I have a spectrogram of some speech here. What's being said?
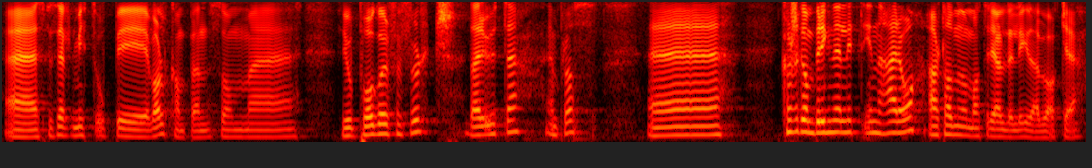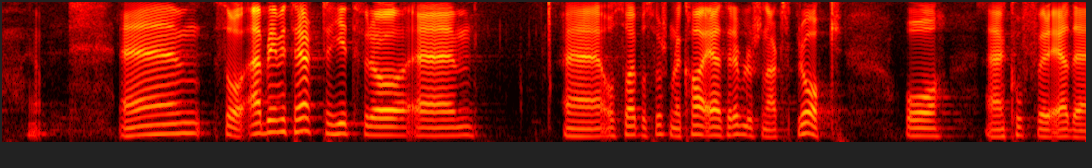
eh, spesielt midt oppi valgkampen, som eh, jo pågår for fullt der ute en plass. kanskje jeg kan bringe den litt inn her òg. Jeg har tatt med noe materiell. Det ligger der bak. Ja. så jeg ble invitert hit for å eh, og svare på spørsmålet hva er et revolusjonært språk, og eh, hvorfor er det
